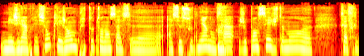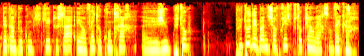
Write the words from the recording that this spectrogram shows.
mais j'ai l'impression que les gens ont plutôt tendance à se, à se soutenir. Donc ça, je pensais justement euh, que ça serait peut-être un peu compliqué tout ça. Et en fait, au contraire, euh, j'ai eu plutôt plutôt des bonnes surprises plutôt que l'inverse. En fait. D'accord.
